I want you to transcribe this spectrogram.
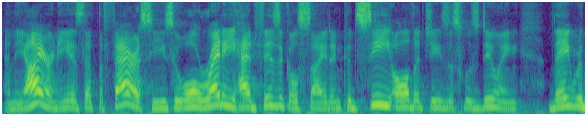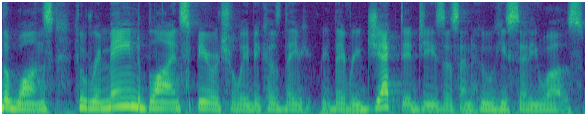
And the irony is that the Pharisees, who already had physical sight and could see all that Jesus was doing, they were the ones who remained blind spiritually because they, they rejected Jesus and who he said he was.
